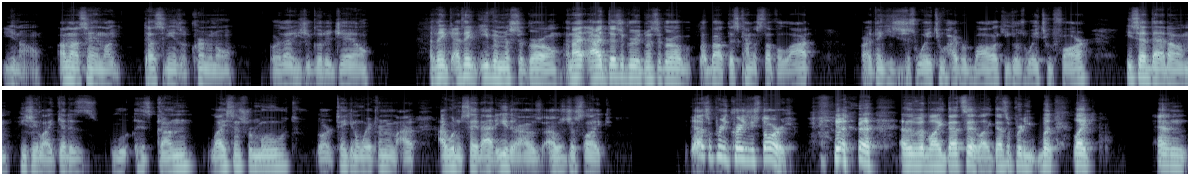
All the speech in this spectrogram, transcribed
you know, I'm not saying like Destiny is a criminal or that he should go to jail. I think I think even Mr. Girl, and I, I disagree with Mr. Girl about this kind of stuff a lot. Or I think he's just way too hyperbolic. He goes way too far. He said that um he should like get his his gun license removed or taken away from him. I, I wouldn't say that either. I was I was just like, that's a pretty crazy story. but, like that's it. Like that's a pretty but like and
